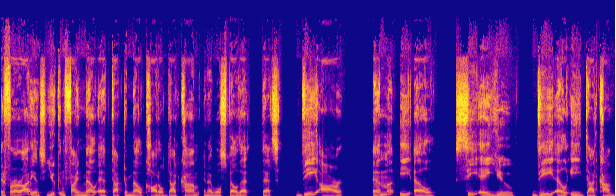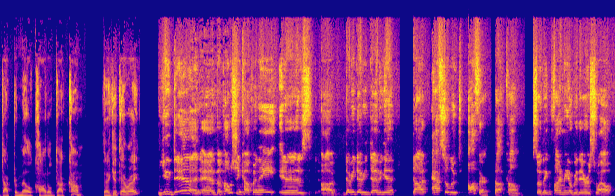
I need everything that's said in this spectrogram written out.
And for our audience, you can find Mel at drmelcaudle.com, and I will spell that. That's D R M E L C A U D L E dot com, dot com. Did I get that right? You did. And the publishing company is uh, www.absoluteauthor.com. So they can find me over there as well.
